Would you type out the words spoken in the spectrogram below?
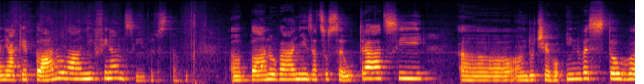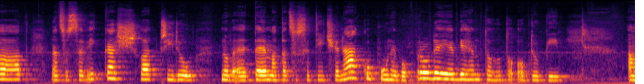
nějaké plánování financí ve vztahu. Plánování, za co se utrácí, do čeho investovat, na co se vykašlat, přijdou nové témata, co se týče nákupu nebo prodeje během tohoto období. A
